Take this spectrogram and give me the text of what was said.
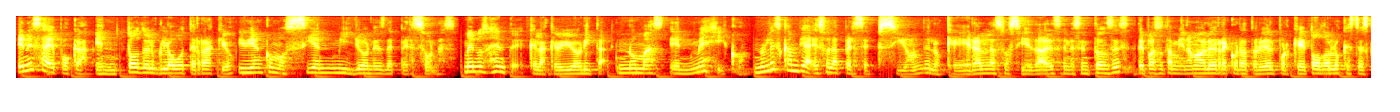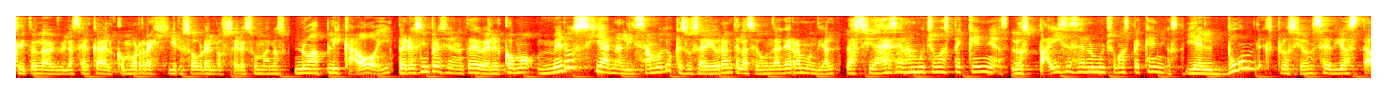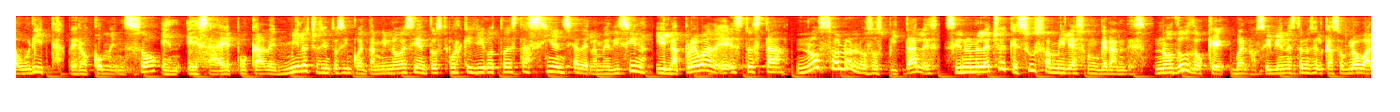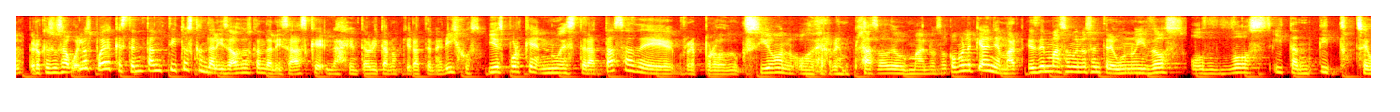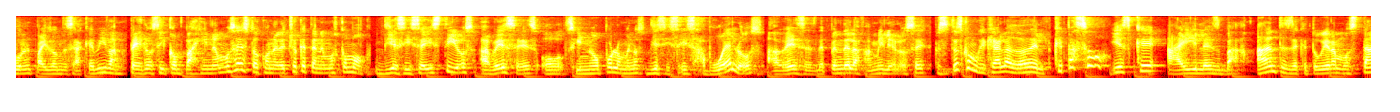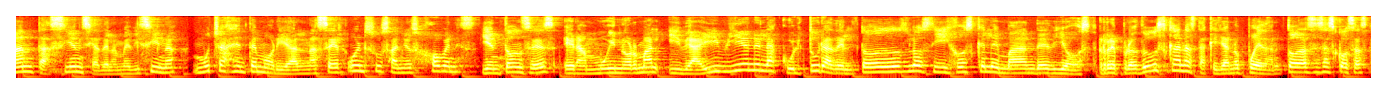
En esa época, en todo el globo terráqueo, vivían como 100 millones de personas, menos gente que la que vive ahorita, no más en México. ¿No les cambia eso la percepción de lo que eran las sociedades en ese entonces? De paso, también amable recordatorio del por qué todo lo que está escrito en la Biblia acerca del cómo regir sobre los seres humanos no aplica hoy, pero es impresionante de ver el cómo menos si analizamos lo que sucedió durante la Segunda Guerra Mundial, las ciudades eran mucho más pequeñas, los países eran mucho más pequeños y el boom de explosión se dio hasta ahorita, pero comenzó en esa época de 1850 1900 porque llegó toda esta ciencia de la medicina y la prueba de esto está no solo en los hospitales, sino en el hecho de que sus familias son grandes. No dudo que, bueno, si bien este no es el caso global, pero que sus abuelos puede que estén tantito escandalizados o escandalizadas que la gente ahorita no quiera tener hijos. Y es porque nuestra tasa de reproducción o de reemplazo de humanos o como le quieran llamar es de más o menos entre uno y dos o dos y tantito según el país donde sea que vivan. Pero si compaginamos esto con el hecho que tenemos como 16 tíos a veces o si no por lo menos 16 abuelos a veces depende de la familia, lo sé. Pues entonces como que queda la duda del qué pasó y es que ahí les va. Antes de que tuviéramos tanta ciencia de la medicina, mucha gente moría al nacer o en sus años jóvenes y entonces era muy normal y de ahí viene la cultura del todos los hijos que le mande Dios reproduzcan hasta que ya no puedan. Todas esas cosas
